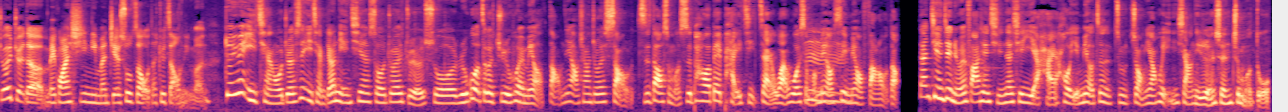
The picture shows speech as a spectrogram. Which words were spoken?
就会觉得没关系，你们结束之后我再去找你们。对，因为以前我觉得是以前比较年轻的时候，就会觉得说，如果这个聚会没有到，你好像就会少知道什么事，怕会被排挤在外，或者什么没有事情没有 follow 到。但渐渐你会发现，其实那些也还好，也没有真的这么重要，会影响你人生这么多。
